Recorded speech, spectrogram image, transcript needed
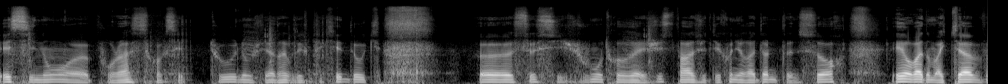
Et sinon, euh, pour là, je crois que c'est tout. Donc je viendrai vous expliquer. Donc euh, ceci, je vous montrerai juste par la suite dès qu'on ira dans le sort. Et on va dans ma cave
